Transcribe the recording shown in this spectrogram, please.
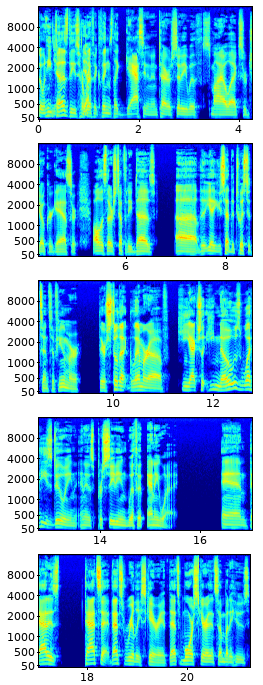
So when he yeah. does these horrific yeah. things like gassing an entire city with Smilex or Joker gas or all this other stuff that he does, uh, the, yeah, you said the twisted sense of humor. There's still that glimmer of he actually he knows what he's doing and is proceeding with it anyway, and that is that's it. That's really scary. That's more scary than somebody who's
